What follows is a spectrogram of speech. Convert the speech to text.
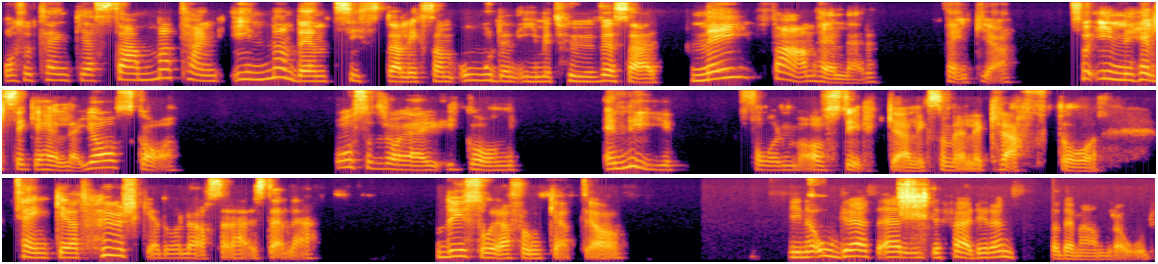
Och så tänker jag samma tanke innan den sista liksom, orden i mitt huvud. Så här, Nej, fan heller, tänker jag. Så in i helsike heller, jag ska. Och så drar jag igång en ny form av styrka liksom, eller kraft och tänker att hur ska jag då lösa det här istället? Och det är så jag har funkat. Ja. Dina ogräs är inte färdigrensade med andra ord.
